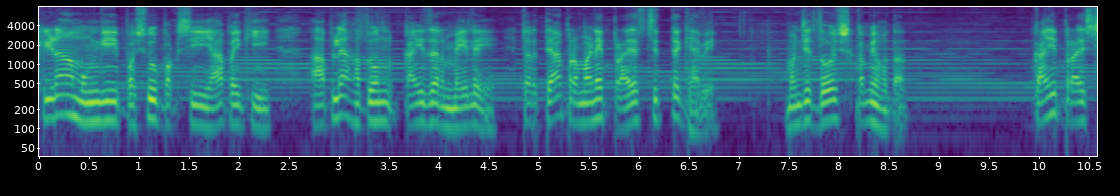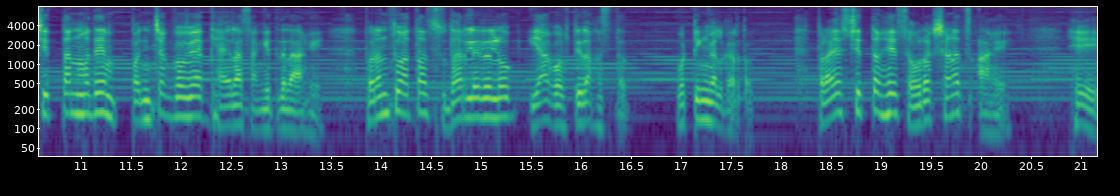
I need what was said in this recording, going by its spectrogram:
किडा मुंगी पशु पक्षी यापैकी आपल्या हातून काही जर मेले तर त्याप्रमाणे प्रायश्चित्त घ्यावे. म्हणजे दोष कमी होतात. काही प्रायश्चित्तांमध्ये पंचगव्य घ्यायला सांगितलेलं आहे. परंतु आता सुधारलेले लोक या गोष्टीला हसतात व टिंगल करतात. प्रायश्चित्त हे संरक्षणच आहे. हे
